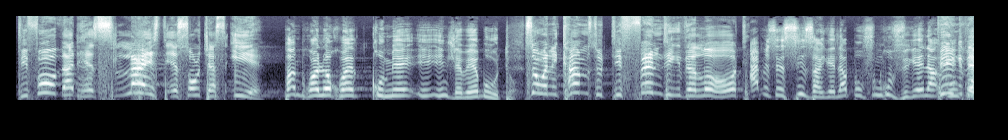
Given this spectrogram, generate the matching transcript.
before that, has sliced a soldier's ear. phambi kwalokho wayequme i- indlebe yebutho So when it comes to defending the Lord, abe sesiza ke lapho ufuna ukuvikela being the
